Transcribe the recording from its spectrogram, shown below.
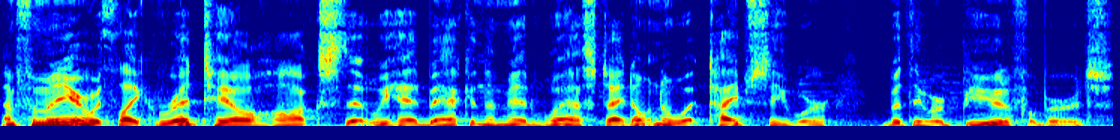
I'm familiar with like red tail hawks that we had back in the Midwest. I don't know what types they were, but they were beautiful birds.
